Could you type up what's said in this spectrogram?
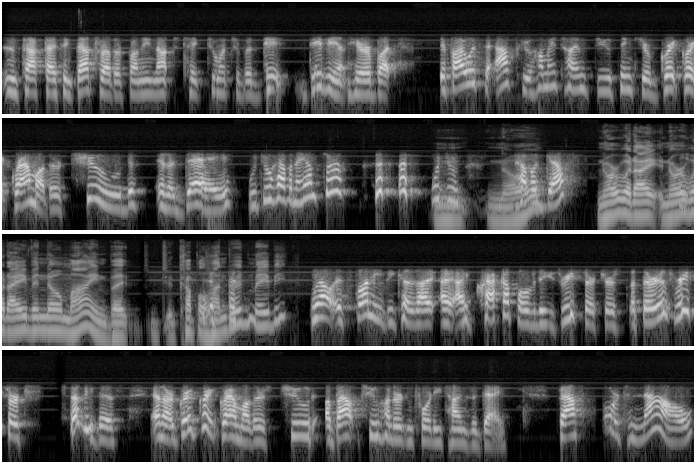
In fact, I think that's rather funny, not to take too much of a de- deviant here, but if I was to ask you how many times do you think your great great grandmother chewed in a day, would you have an answer? would you mm, no, have a guess? Nor would I. Nor mm. would I even know mine. But a couple hundred, maybe. Well, it's funny because I, I, I crack up over these researchers, but there is research study this, and our great great grandmothers chewed about 240 times a day. Fast forward to now,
